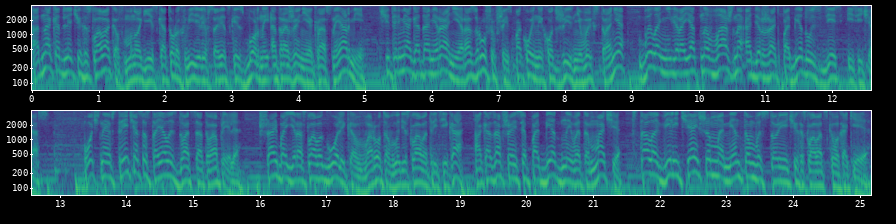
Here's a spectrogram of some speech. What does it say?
Однако для чехословаков, многие из которых видели в советской сборной отражение Красной Армии, четырьмя годами ранее разрушившей спокойный ход жизни в их стране, было невероятно важно одержать победу здесь и сейчас. Очная встреча состоялась 20 апреля. Шайба Ярослава Голика в ворота Владислава Третьяка, оказавшаяся победной в этом матче, стала величайшим моментом в истории чехословацкого хоккея.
